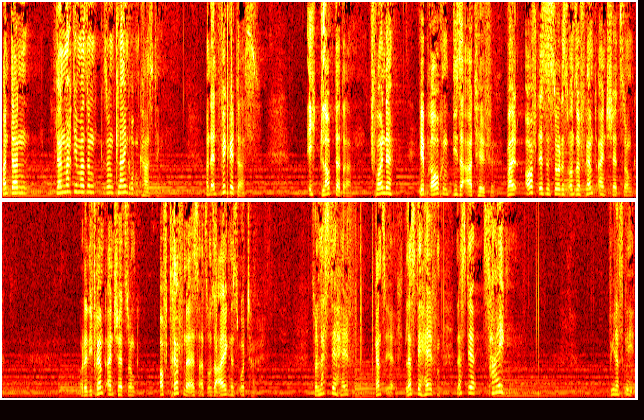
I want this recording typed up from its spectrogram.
Und dann dann macht ihr mal so ein, so ein Kleingruppencasting und entwickelt das. Ich glaube daran. Freunde, wir brauchen diese Art Hilfe, weil oft ist es so, dass unsere Fremdeinschätzung oder die Fremdeinschätzung oft treffender ist als unser eigenes Urteil. So lass dir helfen, ganz ehrlich, lass dir helfen, lass dir zeigen, wie das geht,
